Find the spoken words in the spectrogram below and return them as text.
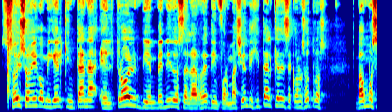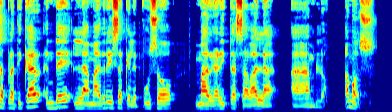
Soy su amigo Miguel Quintana, el troll. Bienvenidos a la red de información digital. Quédese con nosotros vamos a platicar de la madriza que le puso Margarita Zavala a AMLO. Vamos.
